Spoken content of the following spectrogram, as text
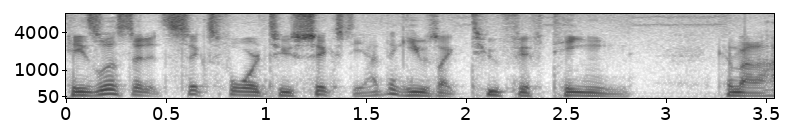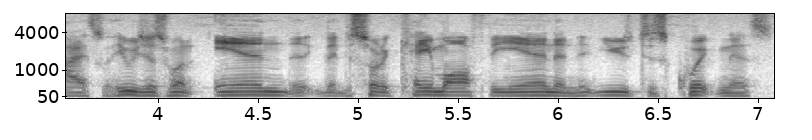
he's listed at 6'4", 260. I think he was like two fifteen coming out of high school. He was just one end that just sort of came off the end and used his quickness.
